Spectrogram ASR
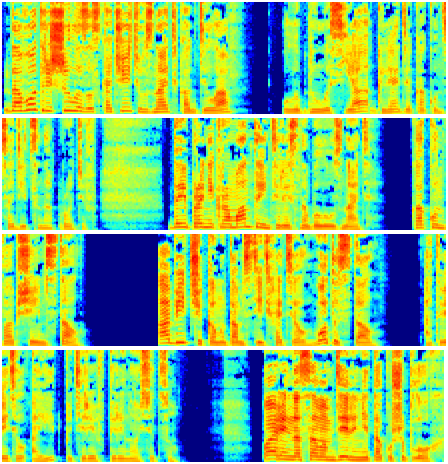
«Да вот решила заскочить, узнать, как дела», — улыбнулась я, глядя, как он садится напротив. «Да и про некроманта интересно было узнать, как он вообще им стал». «Обидчикам отомстить хотел, вот и стал», — ответил Аид, потеряв переносицу. «Парень на самом деле не так уж и плох.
